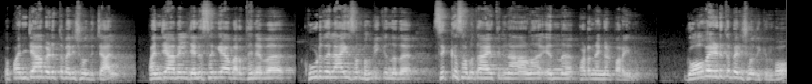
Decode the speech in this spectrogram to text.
ഇപ്പോൾ പഞ്ചാബ് എടുത്ത് പരിശോധിച്ചാൽ പഞ്ചാബിൽ ജനസംഖ്യാ വർധനവ് കൂടുതലായി സംഭവിക്കുന്നത് സിഖ് സമുദായത്തിൽ നിന്നാണ് എന്ന് പഠനങ്ങൾ പറയുന്നു. ഗോവ എടുത്ത് പരിശോധിക്കുമ്പോൾ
